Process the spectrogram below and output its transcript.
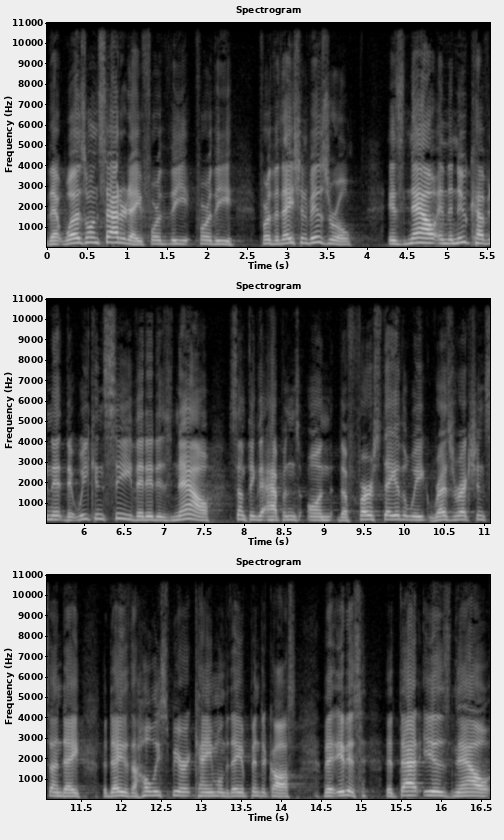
that was on Saturday for the, for the, for the nation of Israel is now in the new covenant that we can see that it is now something that happens on the first day of the week, Resurrection Sunday, the day that the Holy Spirit came on the day of Pentecost, that it is that that is now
